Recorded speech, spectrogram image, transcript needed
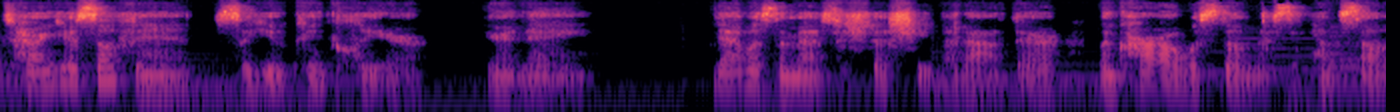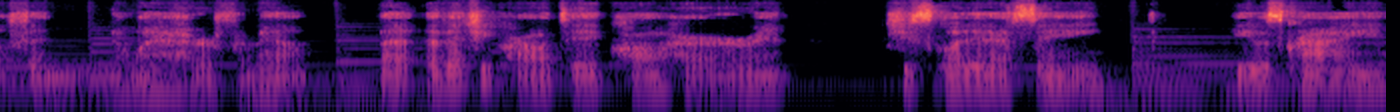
Turn yourself in so you can clear your name. That was the message that she put out there when Carl was still missing himself and no one had heard from him. But eventually, Carl did call her and she quoted as saying, He was crying.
